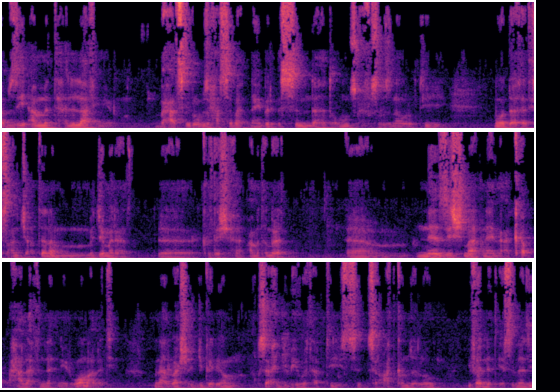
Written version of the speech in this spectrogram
ኣብዚ ኣብ ምትሕልላፍ እዩ ነይሩ ብሓፂሩ ብዙሓት ሰባት ናይ ብርዒ ስም እንዳተጠቕሙ ፅሑፉ ስለ ዝነበሩ እቲ መወዳእታ ትስዓን ትሽዓተን ኣብ መጀመርያ ክልተ ሽሕ ዓመተ ምህረት ነዚ ሽማት ናይ ምዕቃብ ሓላፍነት ነይርዎ ማለት እዩ ምናልባሽ ሕጂ ገሊኦም ክሳዕ ሕጂ ብሂወት ኣብቲ ስርዓት ከም ዘለዉ ይፈልጥ እየ ስለዚ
